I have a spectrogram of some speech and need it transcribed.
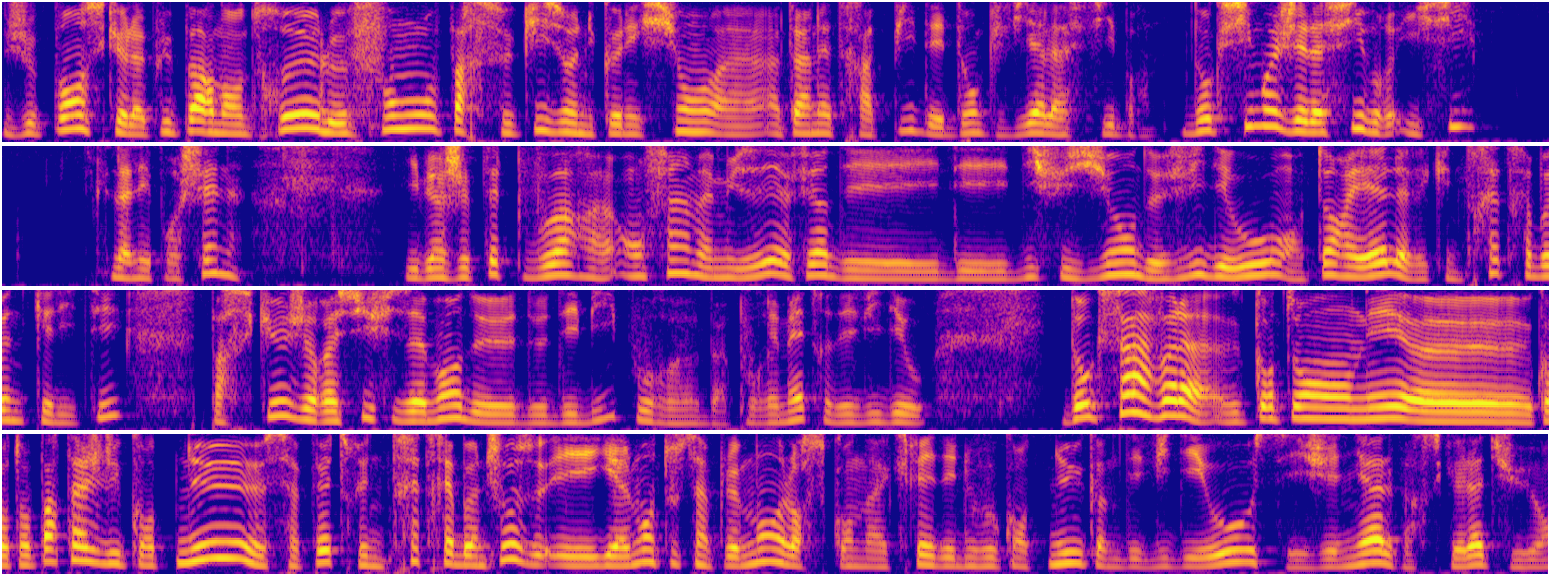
je pense que la plupart d'entre eux le font parce qu'ils ont une connexion Internet rapide et donc via la fibre. Donc si moi j'ai la fibre ici, l'année prochaine, eh bien, je vais peut-être pouvoir euh, enfin m'amuser à faire des, diffusions de vidéos en temps réel avec une très très bonne qualité parce que j'aurai suffisamment de, débit euh, bah, pour émettre des vidéos. Donc ça, voilà, quand on, est, euh, quand on partage du contenu, ça peut être une très très bonne chose. Et également, tout simplement, lorsqu'on a créé des nouveaux contenus comme des vidéos, c'est génial parce que là, tu,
